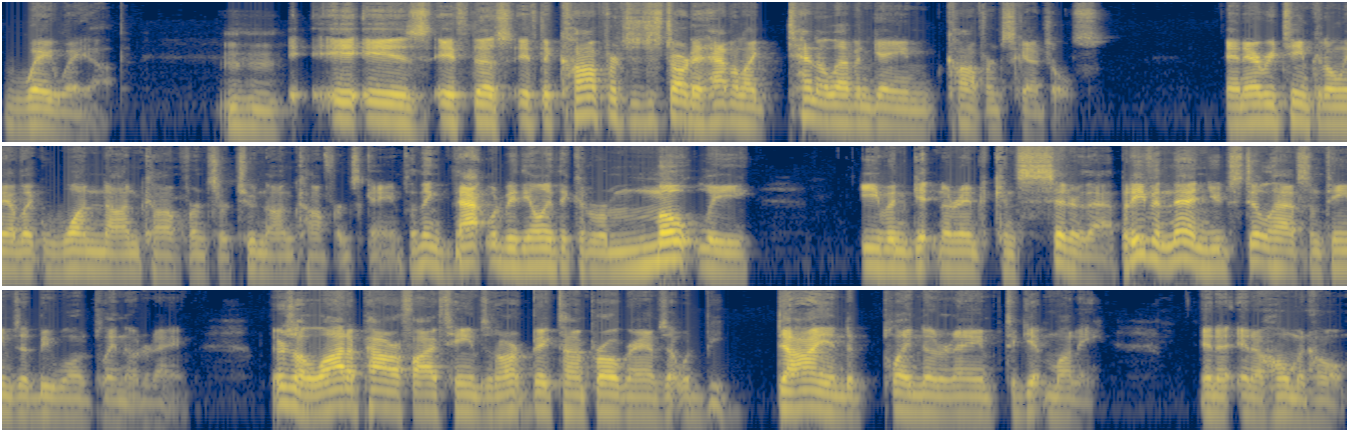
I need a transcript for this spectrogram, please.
way, way up. Mm-hmm. Is if the if the conferences just started having like 10, 11 game conference schedules and every team could only have like one non-conference or two non-conference games. I think that would be the only thing that could remotely even get Notre Dame to consider that. But even then, you'd still have some teams that'd be willing to play Notre Dame. There's a lot of Power Five teams that aren't big time programs that would be dying to play Notre Dame to get money in a in a home and home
